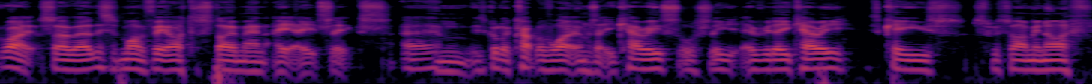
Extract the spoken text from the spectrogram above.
right, so uh, this is my VR to Stoneman 886. Um, he's got a couple of items that he carries, obviously everyday carry, his keys, Swiss Army knife,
